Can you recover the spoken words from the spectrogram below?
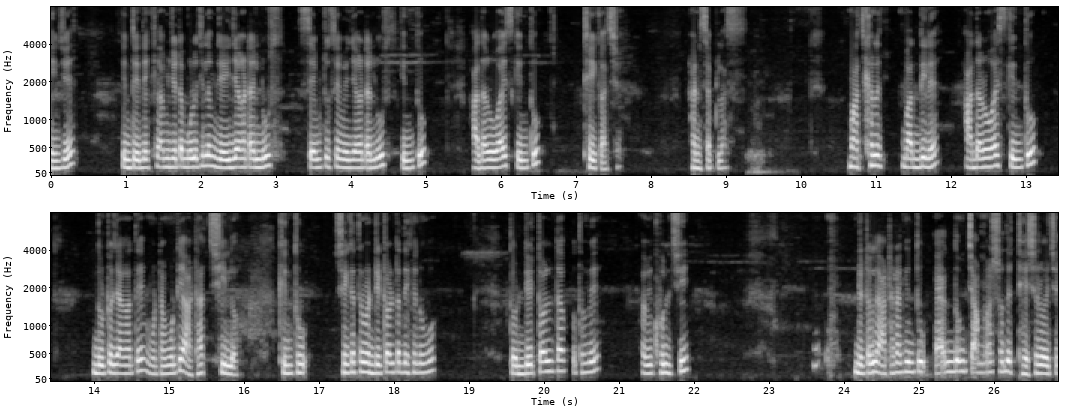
এই যে, কিন্তু দেখে আমি যেটা বলেছিলাম যে এই জায়গাটা লুজ সেম টু সেম এই জায়গাটা লুজ কিন্তু আদারওয়াইজ কিন্তু ঠিক আছে। হ্যান্ডসা প্লাস মাঝখানে বাদ দিলে আদারওয়াইজ কিন্তু দুটো জায়গাতে মোটামুটি আঠা ছিল। কিন্তু সেক্ষেত্রে আমরা ডেটলটা দেখে নেব। তো ডেটলটা প্রথমে আমি খুলছি। ডেটলের আঠাটা কিন্তু একদম চামড়ার সাথে ঠেসে রয়েছে,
